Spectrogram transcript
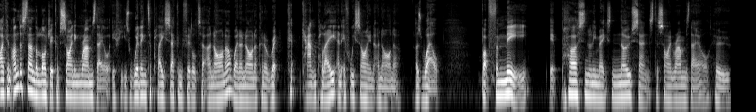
I can understand the logic of signing Ramsdale if he's willing to play second fiddle to Onana when Onana can can play, and if we sign Onana as well. But for me, it personally makes no sense to sign Ramsdale, who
